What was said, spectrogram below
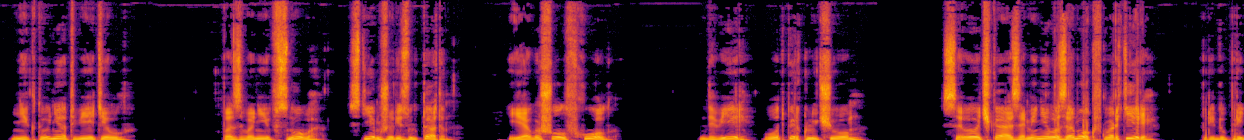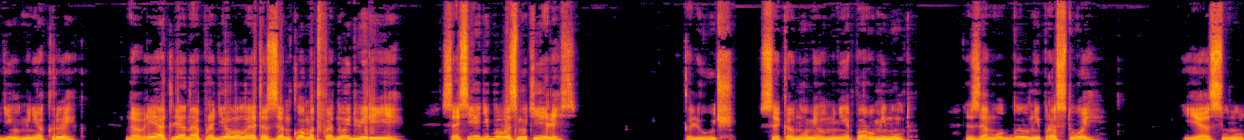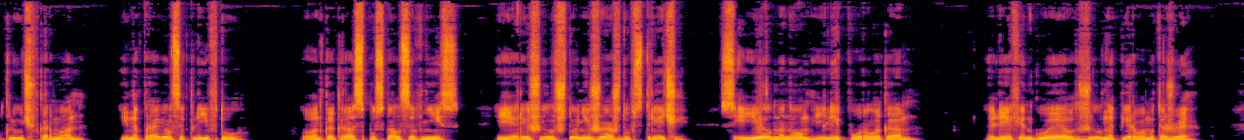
Никто не ответил. Позвонив снова, с тем же результатом, я вошел в холл. Дверь отпер ключом. «Сучка заменила замок в квартире», — предупредил меня Крейг. «Но вряд ли она проделала это с замком от входной двери. Соседи бы возмутились. Ключ сэкономил мне пару минут. Замок был непростой. Я сунул ключ в карман и направился к лифту. Он как раз спускался вниз, и я решил, что не жажду встречи с Елманом или Порлоком. Лефингуэл жил на первом этаже.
